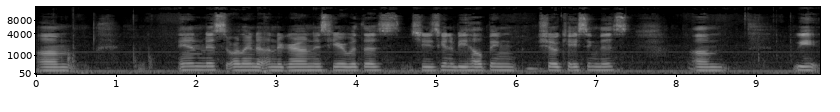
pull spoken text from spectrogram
Um, and Miss Orlando Underground is here with us. She's going to be helping showcasing this. Um, we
